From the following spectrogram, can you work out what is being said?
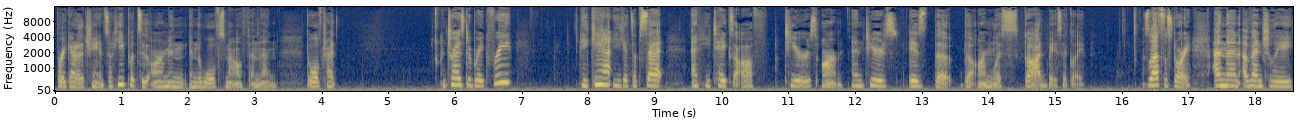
break out of the chain. So he puts his arm in in the wolf's mouth, and then the wolf tries tries to break free. He can't. He gets upset, and he takes off Tyr's arm. And Tyr's is the the armless god, basically. So that's the story. And then eventually,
